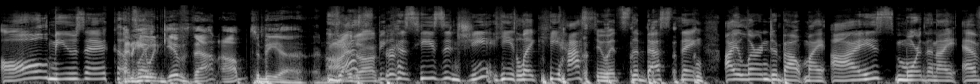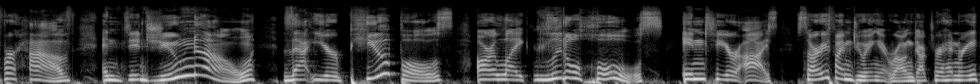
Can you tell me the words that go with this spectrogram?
all music. and he like- would give that up to be a, an eye Yes, doctor? because he's a G. He like he has to. It's the best thing. I learned about my eyes more than I ever have. And did you know that your pupils are like little holes into your eyes? Sorry if I'm doing it wrong, Dr. Henry,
